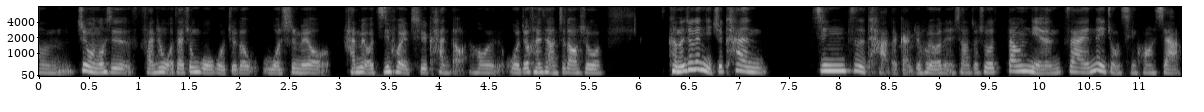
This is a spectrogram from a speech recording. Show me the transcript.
嗯，这种东西反正我在中国，我觉得我是没有还没有机会去看到。然后我就很想知道说，可能就跟你去看金字塔的感觉会有点像，就说当年在那种情况下，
